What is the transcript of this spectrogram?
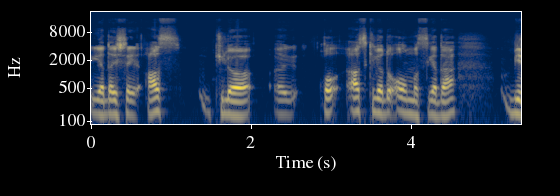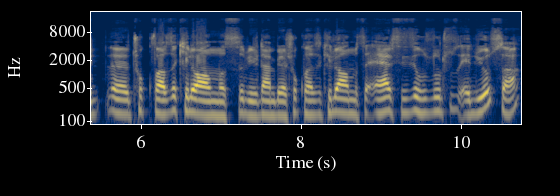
ya da işte az kilo e, az kiloda olması ya da bir e, çok fazla kilo alması birdenbire çok fazla kilo alması eğer sizi huzursuz ediyorsa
